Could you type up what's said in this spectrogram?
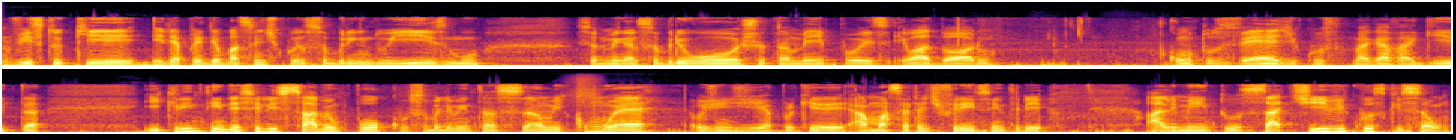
visto que ele aprendeu bastante coisa sobre o hinduísmo, se eu não me engano, sobre o Osho também, pois eu adoro contos védicos, Bhagavad Gita, e queria entender se ele sabe um pouco sobre alimentação e como é hoje em dia, porque há uma certa diferença entre alimentos satívicos, que são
